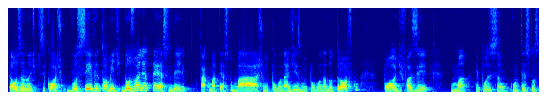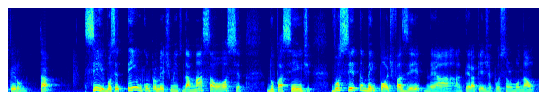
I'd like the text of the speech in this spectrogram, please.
tá usando antipsicótico, você eventualmente dosou ali a testo dele, tá com uma testo baixa, um hipogonadismo hipogonadotrófico, pode fazer uma reposição com testosterona, tá? Se você tem um comprometimento da massa óssea, do paciente, você também pode fazer né, a, a, terapia de reposição hormonal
